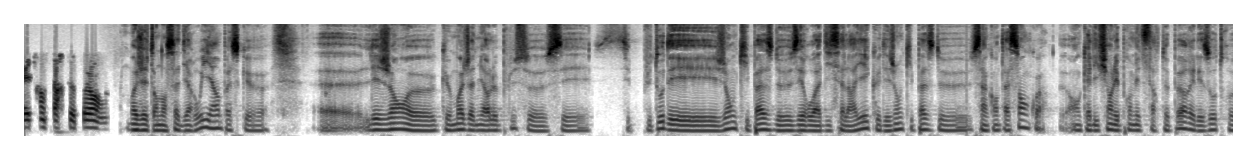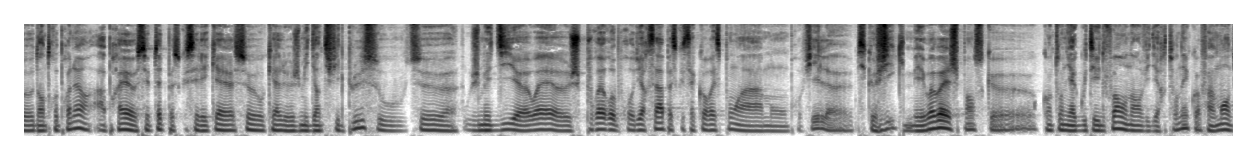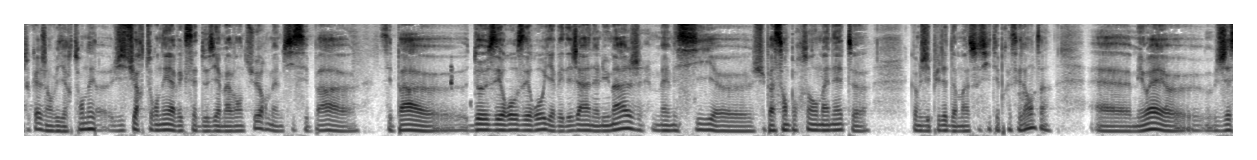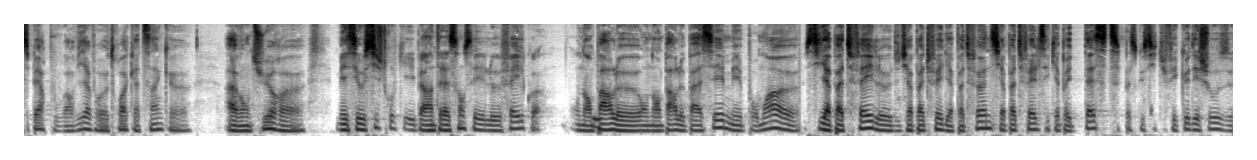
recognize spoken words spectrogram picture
être un start-upper? Moi, j'ai tendance à dire oui, hein, parce que les gens que moi j'admire le plus, c'est c'est plutôt des gens qui passent de 0 à 10 salariés que des gens qui passent de 50 à 100, quoi, en qualifiant les premiers de start-upers et les autres euh, d'entrepreneurs. Après, euh, c'est peut-être parce que c'est ceux auxquels je m'identifie le plus ou ceux euh, où je me dis, ouais, je pourrais reproduire ça parce que ça correspond à mon profil psychologique. Mais ouais, ouais, je pense que quand on y a goûté une fois, on a envie d'y retourner, quoi. Enfin, moi, en tout cas, j'ai envie d'y retourner. J'y suis retourné avec cette deuxième aventure, même si c'est pas c'est pas 2-0-0, euh, il y avait déjà un allumage, même si euh, je suis pas 100% aux manettes euh, comme j'ai pu l'être dans ma société précédente. mais ouais, j'espère pouvoir vivre 3, 4, 5 aventures. mais c'est aussi, je trouve, qui est hyper intéressant, c'est le fail, quoi. On en parle, on n'en parle pas assez, mais pour moi, s'il n'y a pas de fail, il n'y a pas de fail, il n'y a pas de fun. S'il n'y a pas de fail, c'est qu'il n'y a pas eu de test, parce que si tu fais que des choses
